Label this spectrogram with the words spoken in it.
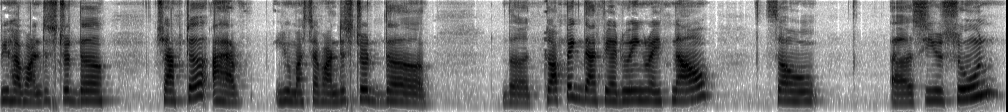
you have understood the chapter. I have you must have understood the the topic that we are doing right now. So uh, see you soon.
